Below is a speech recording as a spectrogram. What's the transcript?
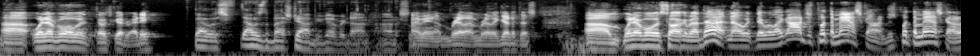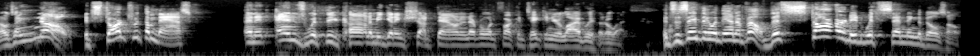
Uh, when everyone was that was good, ready? that was that was the best job you've ever done, honestly. I mean, I'm really, I'm really good at this. Um, when everyone was talking about that, now they were like, "Oh, just put the mask on. Just put the mask on." And I was like, "No, it starts with the mask, and it ends with the economy getting shut down and everyone fucking taking your livelihood away." It's the same thing with the NFL. This started with sending the Bills home.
